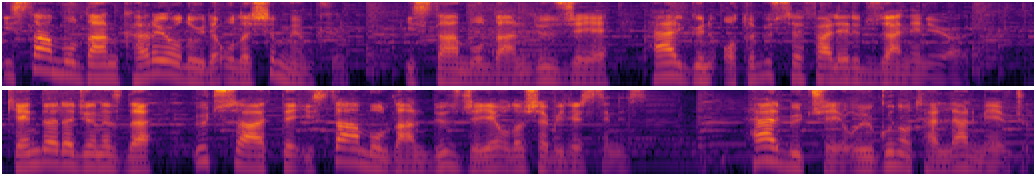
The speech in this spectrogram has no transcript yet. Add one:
İstanbul'dan karayoluyla ulaşım mümkün. İstanbul'dan Düzce'ye her gün otobüs seferleri düzenleniyor. Kendi aracınızla 3 saatte İstanbul'dan Düzce'ye ulaşabilirsiniz. Her bütçeye uygun oteller mevcut.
